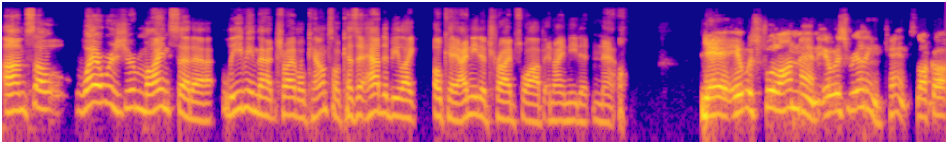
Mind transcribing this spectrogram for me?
Um, so where was your mindset at leaving that tribal council? Because it had to be like, okay, I need a tribe swap and I need it now. Yeah, it was full on, man. It was really intense. Like I,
